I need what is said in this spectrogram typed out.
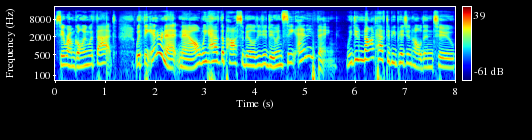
See where I'm going with that? With the internet now, we have the possibility to do and see anything. We do not have to be pigeonholed into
